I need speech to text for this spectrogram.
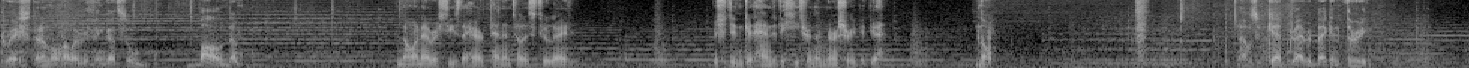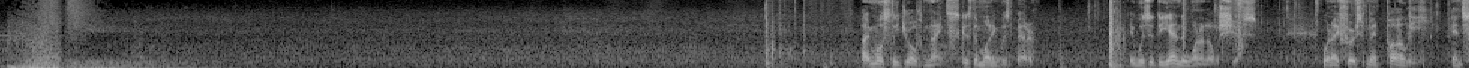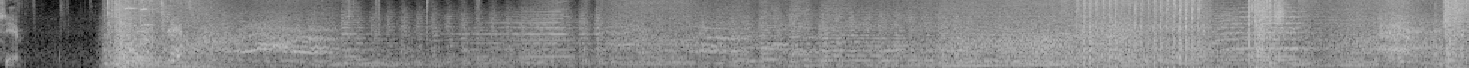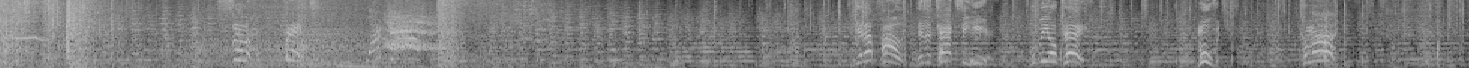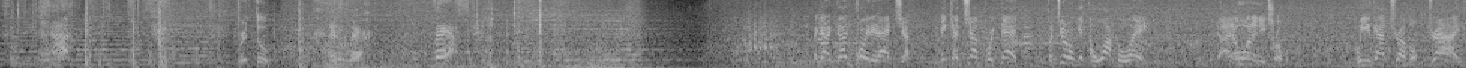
Christ, I don't know how everything got so balled up. No one ever sees the hairpin until it's too late. But you didn't get handed a heater in the nursery, did you? No. I was a cab driver back in 30. Mostly drove nights because the money was better. It was at the end of one of those shifts when I first met Paulie and Sam. Son walk away. I don't want any trouble. Well, you got trouble. Drive.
